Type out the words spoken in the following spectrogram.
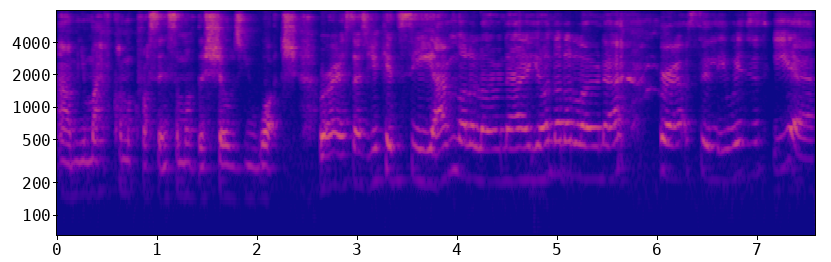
um, you might have come across in some of the shows you watch, where it says, You can see I'm not a loner, you're not a loner. we're absolutely, we're just here.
